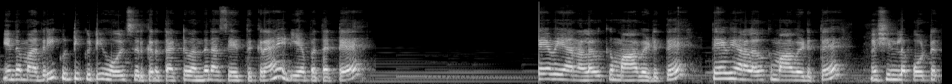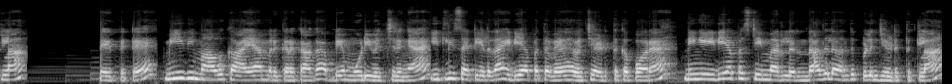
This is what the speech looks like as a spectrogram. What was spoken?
இந்த மாதிரி குட்டி குட்டி ஹோல்ஸ் இருக்கிற தட்டு வந்து நான் சேர்த்துக்கிறேன். இடியாப்ப தட்டு. தேவையான அளவுக்கு மாவு எடுத்து தேவையான அளவுக்கு மாவு எடுத்து மிஷின்ல போட்டுக்கலாம். சேர்த்துட்டு மீதி மாவு காயாம இருக்கிறக்காக அப்படியே மூடி வச்சிருங்க. இட்லி சட்டியில தான் இடியாப்பத்தை வேக வச்சு எடுத்துக்க போறேன். நீங்க இடியாப்ப ஸ்டீமர்ல இருந்து அதுல வந்து பிழிஞ்சு எடுத்துக்கலாம்.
